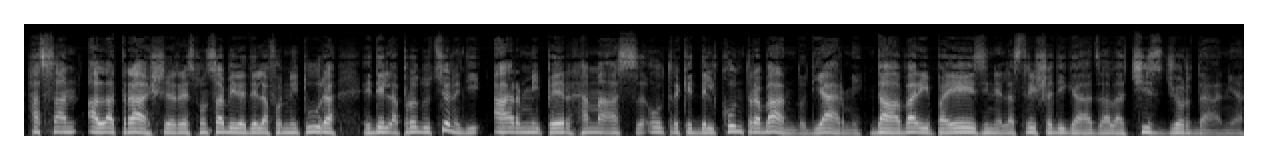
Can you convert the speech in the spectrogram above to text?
Hassan al-Atrash, responsabile della fornitura e della produzione di armi per Hamas, oltre che del contrabbando di armi da vari paesi nella striscia di Gaza alla Cisgiordania.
